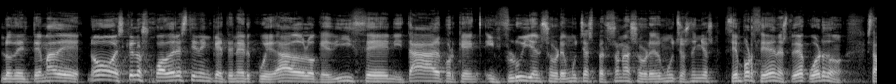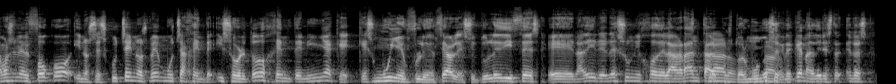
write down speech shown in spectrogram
lo del tema de, no, es que los jugadores tienen que tener cuidado lo que dicen y tal, porque influyen sobre muchas personas, sobre muchos niños, 100%, estoy de acuerdo, estamos en el foco y nos escucha y nos ve mucha gente, y sobre todo gente niña que, que es muy influenciable, si tú le dices, eh, Nadir, eres un hijo de la gran tal, Claro, pues todo el mundo claro. se cree que Nadir está... Entonces,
